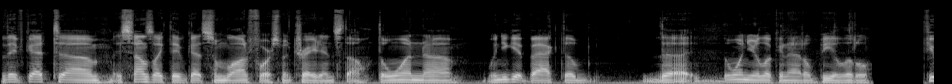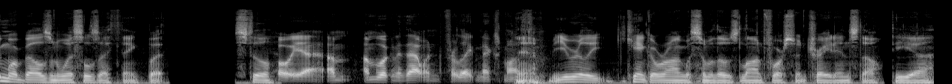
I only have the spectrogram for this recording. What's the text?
They've got, um, it sounds like they've got some law enforcement trade ins, though. The one, uh, when you get back, they'll, the, the one you're looking at will be a little, a few more bells and whistles, I think, but still, Oh yeah, I'm I'm looking at that one for like next month. yeah, you really you can't go wrong with some of those law enforcement trade ins, though. The, uh,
